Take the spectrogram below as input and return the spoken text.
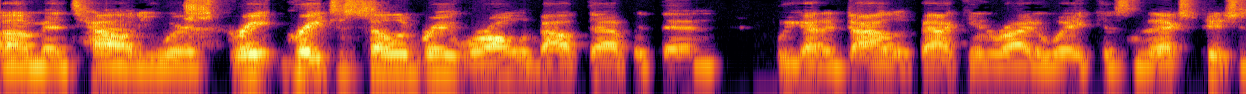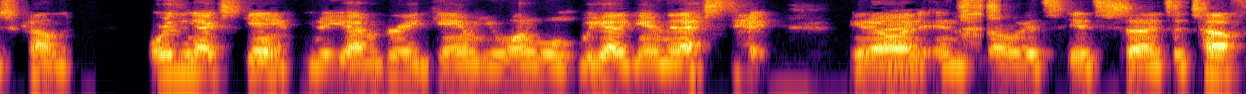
uh, mentality, where it's great, great to celebrate. We're all about that, but then we got to dial it back in right away because the next pitch is coming or the next game. You know, you have a great game and you won. Well, we got a game the next day. You know, right. and, and so it's it's uh, it's a tough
